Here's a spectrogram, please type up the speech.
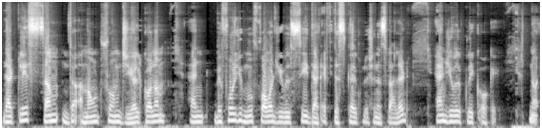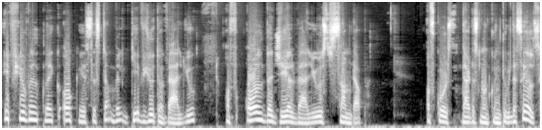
that please sum the amount from GL column. And before you move forward you will see that if this calculation is valid and you will click OK. Now if you will click OK system will give you the value of all the GL values summed up. Of course that is not going to be the sales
